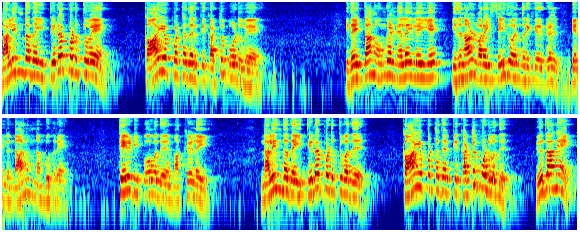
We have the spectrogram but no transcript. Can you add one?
நலிந்ததை திடப்படுத்துவேன். காயப்பட்டதற்கு கட்டுப்போடுவேன். இதைத்தான் உங்கள் நிலையிலேயே இது நாள் வரை செய்து வந்திருக்கிறீர்கள் என்று நானும் நம்புகிறேன். தேடி போவது மக்களை. நலிந்ததை திடப்படுத்துவது. காயப்பட்டதற்கு கட்டுப்போடுவது. இதுதானே?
